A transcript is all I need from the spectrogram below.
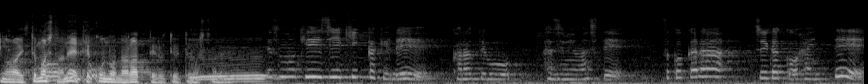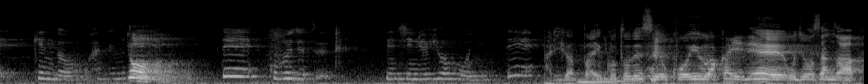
やああ言ってましたね。あテコンドー習ってるって言ってましたね。でその KG きっかけで空手を始めましてそこから中学校入って剣道を始めてあで古武術天心流標法に行ってありがたいことですよ。こういう若いねお嬢さんが。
